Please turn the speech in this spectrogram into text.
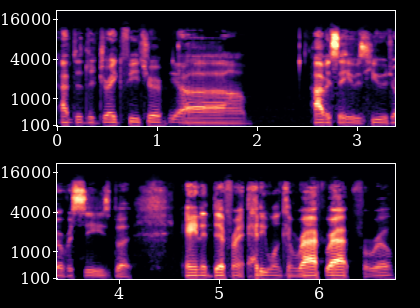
after the Drake feature. Yeah. Um, obviously he was huge overseas, but ain't it different? Anyone can rap, rap for real.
